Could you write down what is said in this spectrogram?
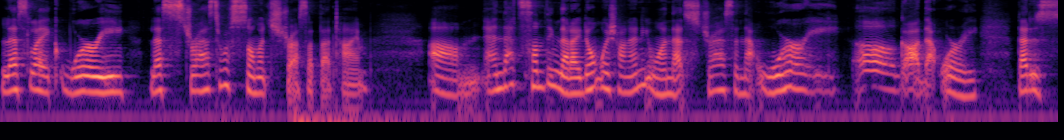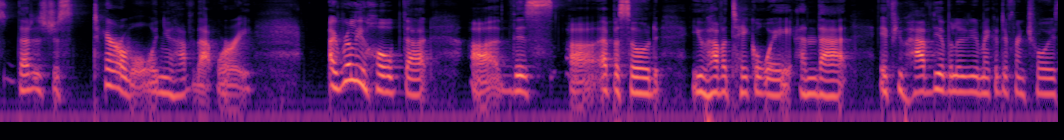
less like worry, less stress. There was so much stress at that time. Um, and that's something that I don't wish on anyone that stress and that worry. Oh God, that worry. That is that is just terrible when you have that worry. I really hope that uh, this uh, episode you have a takeaway and that if you have the ability to make a different choice,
